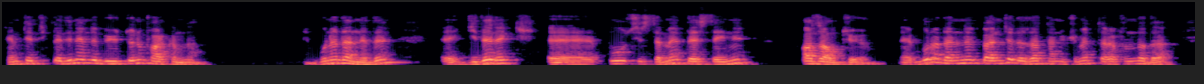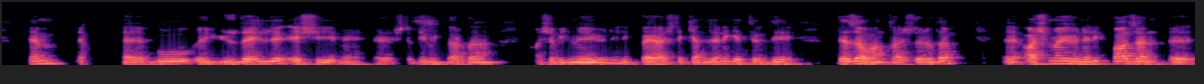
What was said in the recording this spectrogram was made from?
hem tetiklediğini hem de büyüttüğünün farkında. Bu nedenle de e, giderek e, bu sisteme desteğini azaltıyor. E, bu nedenle bence de zaten hükümet tarafında da hem e, bu yüzde elli eşiğini e, işte bir miktar daha aşabilmeye yönelik veya işte kendilerine getirdiği dezavantajları da e, aşmaya yönelik bazen e,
